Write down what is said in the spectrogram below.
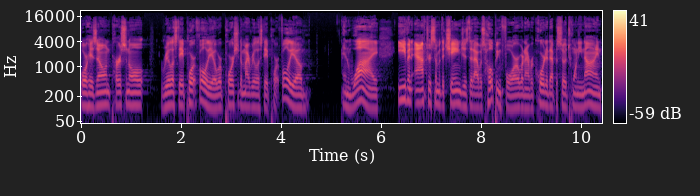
for his own personal real estate portfolio or portion of my real estate portfolio and why even after some of the changes that I was hoping for when I recorded episode 29,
